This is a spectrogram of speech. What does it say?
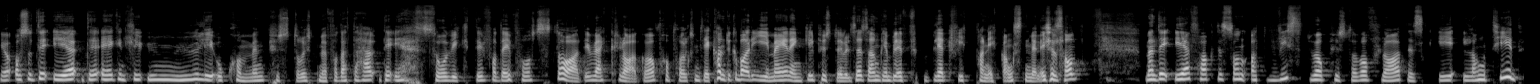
Ja, altså det er, det er egentlig umulig å komme med en pusterytme, for dette her det er så viktig. For jeg får stadig vekk klager fra folk som sier kan du ikke bare gi meg en enkel pusteøvelse, så jeg blir, blir kvitt panikkangsten min, ikke sant? Men det er faktisk sånn at hvis du har pustet overflatisk i lang tid,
